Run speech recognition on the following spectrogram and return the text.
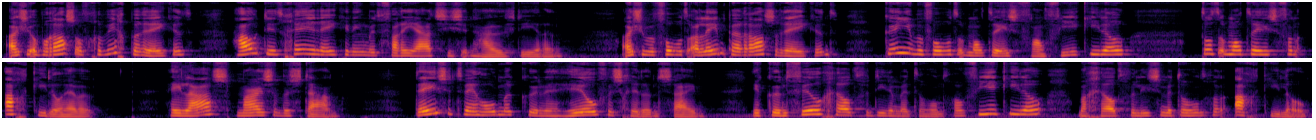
Als je op ras of gewicht berekent, houdt dit geen rekening met variaties in huisdieren. Als je bijvoorbeeld alleen per ras rekent, kun je bijvoorbeeld een Maltese van 4 kilo tot een Maltese van 8 kilo hebben. Helaas, maar ze bestaan. Deze twee honden kunnen heel verschillend zijn. Je kunt veel geld verdienen met de hond van 4 kilo, maar geld verliezen met de hond van 8 kilo.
